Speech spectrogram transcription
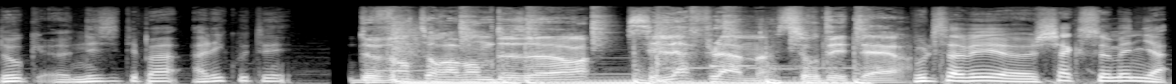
Donc euh, n'hésitez pas à l'écouter. De 20h à 22h, c'est La Flamme sur des terres. Vous le savez, euh, chaque semaine, il y a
